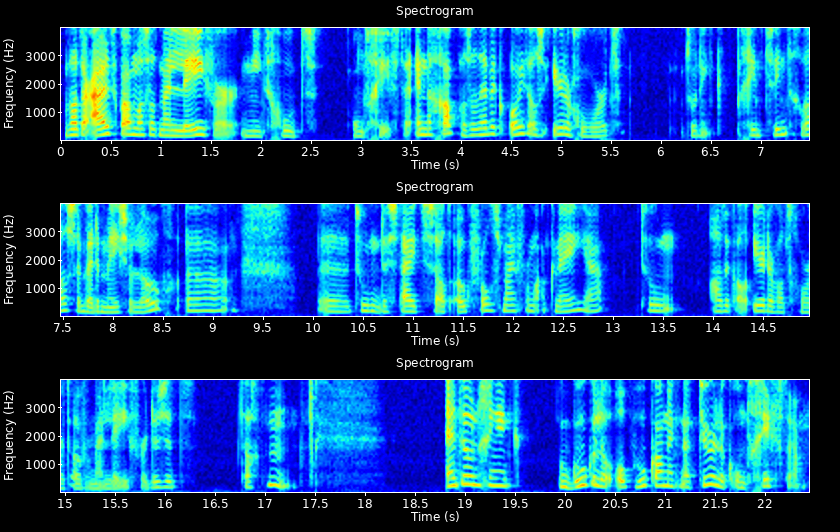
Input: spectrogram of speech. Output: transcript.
wat eruit kwam was dat mijn lever niet goed ontgifte. En de grap was, dat heb ik ooit al eens eerder gehoord toen ik begin twintig was en bij de mesoloog uh, uh, toen destijds zat, ook volgens mij voor mijn acne, ja. Toen had ik al eerder wat gehoord over mijn lever. Dus het dacht, hmm. En toen ging ik googelen op hoe kan ik natuurlijk ontgiften.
